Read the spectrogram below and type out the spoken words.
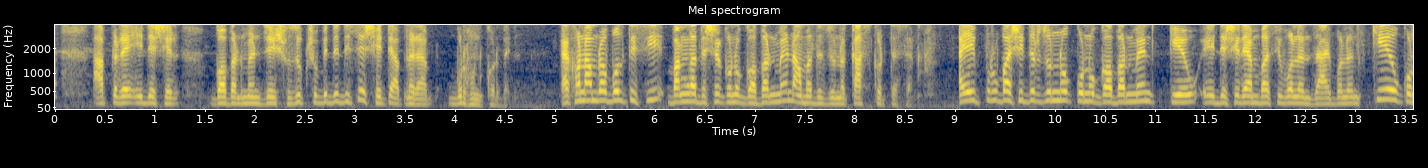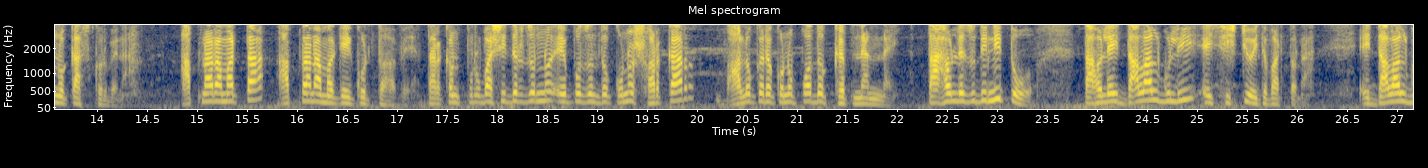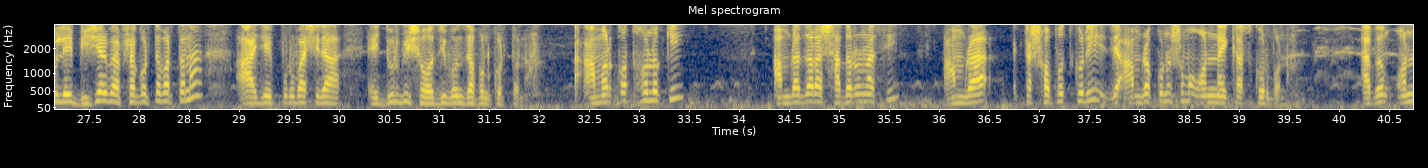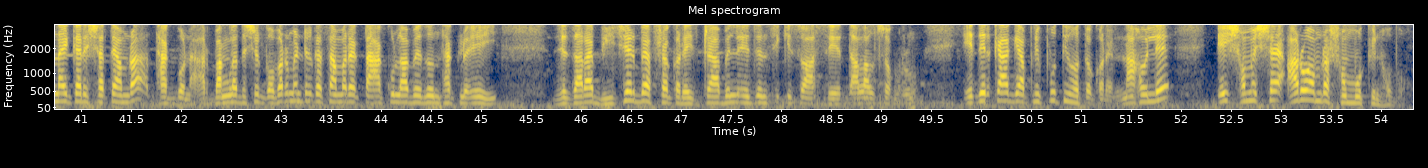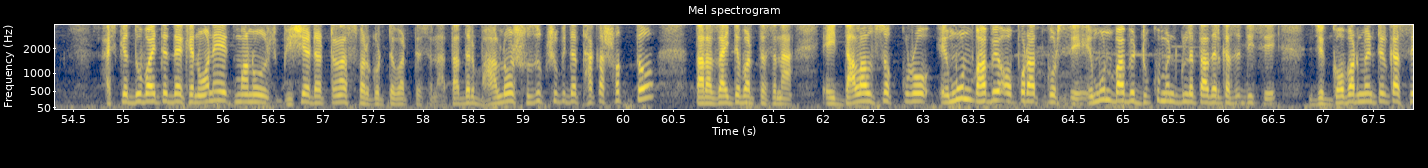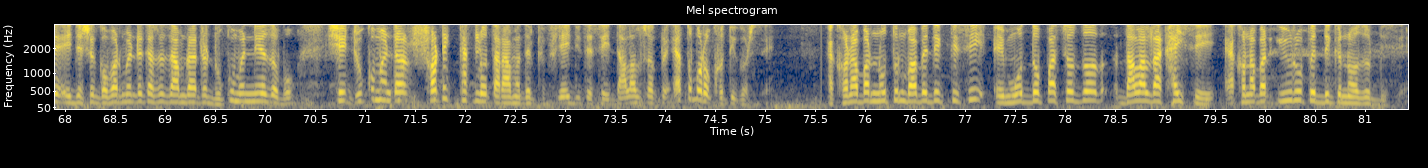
আপনারা এই দেশের গভর্নমেন্ট যে সুযোগ সুবিধা দিছে, সেটা আপনারা গ্রহণ করবেন। এখন আমরা বলতেছি, বাংলাদেশের কোনো গভর্নমেন্ট আমাদের জন্য কাজ করতেছে না। এই প্রবাসীদের জন্য কোনো গভর্নমেন্ট কেউ এই দেশের অ্যাম্বাসি বলেন, যাই বলেন, কেউ কোনো কাজ করবে না। আপনার আমারটা, আপনার আমাকেই করতে হবে। তার কারণ প্রবাসীদের জন্য এ পর্যন্ত কোনো সরকার ভালো করে কোনো পদক্ষেপ নেন নাই। তাহলে যদি নিত, তাহলে এই দালালগুলি এই সৃষ্টি হইতে পারতো না। এই দালালগুলি এই বিষের ব্যবসা করতে পারতো না, আজ এই প্রবাসীরা এই দুর্বিষহ জীবনযাপন করতো না। আমার কথা হলো কি, আমরা যারা সাধারণ আছি, আমরা একটা শপথ করি যে আমরা কোনো সময় অন্যায় কাজ করব না এবং অন্যায়কারীর সাথে আমরা থাকব না। আর বাংলাদেশের গভর্নমেন্টের কাছে আমার একটা আকুল আবেদন থাকল এই যে যারা ভিসের ব্যবসা করে ট্রাভেল এজেন্সি কিছু আছে, দালাল চক্র, এদেরকে আগে আপনি প্রতিহত করেন। না হলে এই সমস্যায় আরও আমরা সম্মুখীন হব। আজকে দুবাইতে দেখেন অনেক মানুষ ভিসাটা ট্রান্সফার করতে পারতেছে না। তাদের ভালো সুযোগ সুবিধা থাকা সত্ত্বেও তারা যাইতে পারতেছে না। এই দালাল চক্র এমনভাবে অপরাধ করছে, এমনভাবে ডকুমেন্টগুলো তাদের কাছে দিছে যে গভর্নমেন্টের কাছে, এই দেশের গভর্নমেন্টের কাছে যে আমরা একটা ডকুমেন্ট নিয়ে যাব, সেই ডকুমেন্টটা সঠিক থাকলেও তারা আমাদেরকে ফিরিয়ে দিতেছে। এই দালাল চক্র এত বড় ক্ষতি করছে। এখন আবার নতুনভাবে দেখতেছি এই মধ্যপ্রাচ্য দালালরা খাইছে, এখন আবার ইউরোপের দিকে নজর দিছে।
